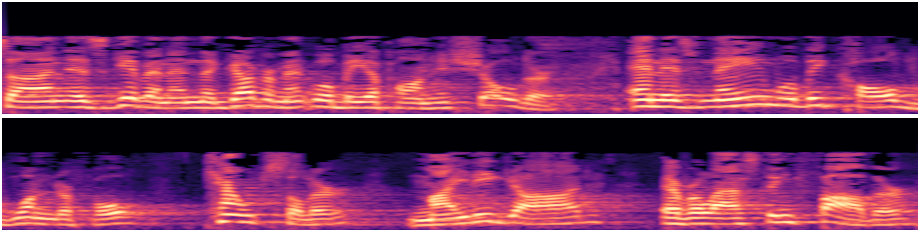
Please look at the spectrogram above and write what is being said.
son is given, and the government will be upon His shoulder. And His name will be called Wonderful, Counselor, Mighty God, Everlasting Father,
